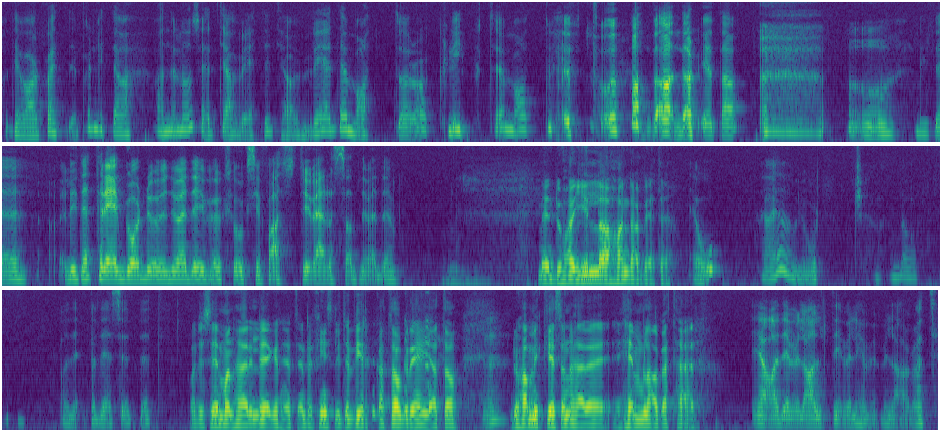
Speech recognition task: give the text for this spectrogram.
det var på ett, på ett lite annorlunda sätt. Jag vet inte, jag vädde mattor och klippte mattor och andra Och lite, lite trädgård nu, nu är det ju vuxit fast tyvärr så att nu är det... Mm. Men du har gillat handarbete? Jo har jag gjort då, på, det, på det sättet. Och det ser man här i lägenheten, det finns lite virkat och grejat och du har mycket sådana här hemlagat här. Ja, det är väl alltid väl hemlagat.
